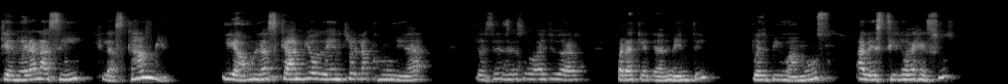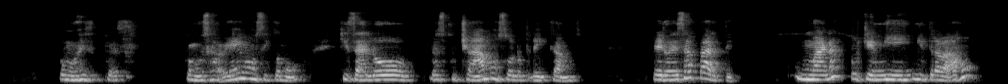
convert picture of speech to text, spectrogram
que no eran así, las cambio. Y aún las cambio dentro de la comunidad. Entonces eso va a ayudar para que realmente pues vivamos al estilo de Jesús, como, pues, como sabemos y como quizá lo, lo escuchamos o lo predicamos. Pero esa parte humana, porque mi, mi trabajo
